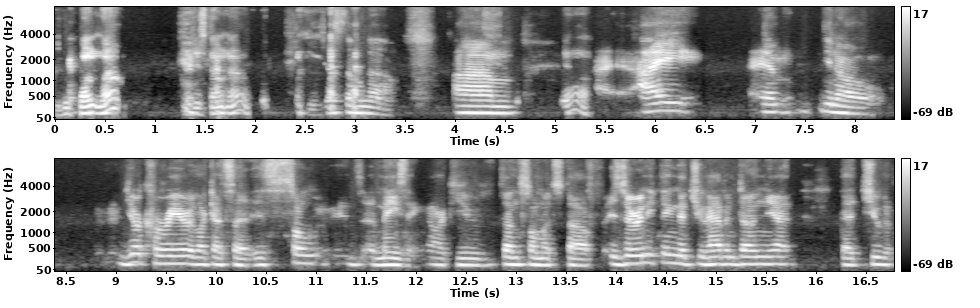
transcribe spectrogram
you, don't know. You just don't know. You just don't know. Um, Yeah. I am, you know, your career, like I said, is so it's amazing. Like you've done so much stuff. Is there anything that you haven't done yet that you would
